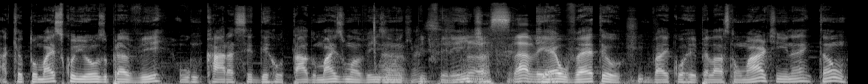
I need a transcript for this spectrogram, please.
a que eu tô mais curioso pra ver. Um cara ser derrotado mais uma vez em uma Ah, equipe diferente. Nossa, lá que é o Vettel, vai correr pela Aston Martin, né? Então,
